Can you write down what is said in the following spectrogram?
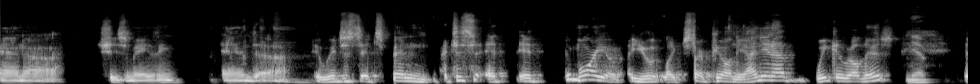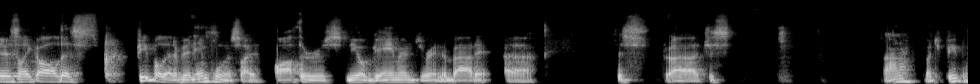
and uh, she's amazing. And uh, it, we just it's been I just it it the more you you like start peeling the onion of Weekly World News, Yep. there's like all this people that have been influenced by it. authors. Neil Gaiman's written about it. Uh, just, uh, just I don't know, a bunch of people.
